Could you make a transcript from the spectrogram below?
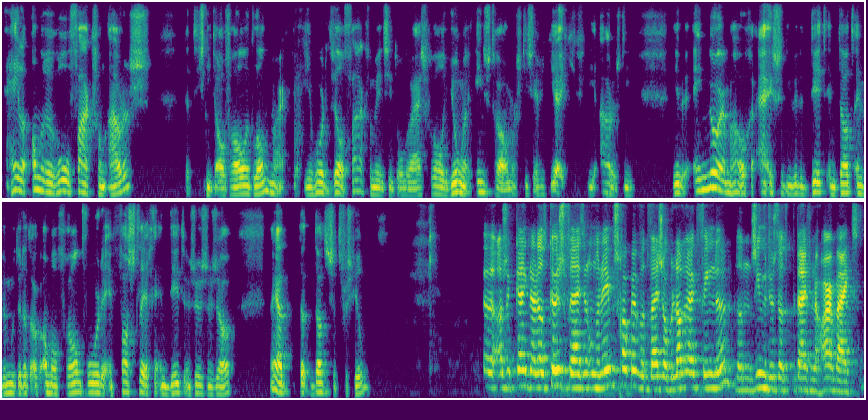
hele andere rol vaak van ouders. Dat is niet overal in het land, maar je hoort het wel vaak van mensen in het onderwijs, vooral jonge instromers, die zeggen: Jeetje, die ouders die, die hebben enorm hoge eisen, die willen dit en dat. En we moeten dat ook allemaal verantwoorden en vastleggen en dit en zus en zo. Nou ja, dat, dat is het verschil. uh, als ik kijk naar dat keuzevrijheid en ondernemerschap, wat wij zo belangrijk vinden, dan zien we dus dat de Partij van de Arbeid,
